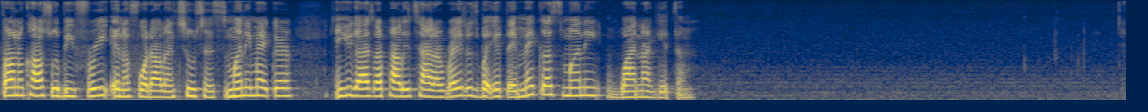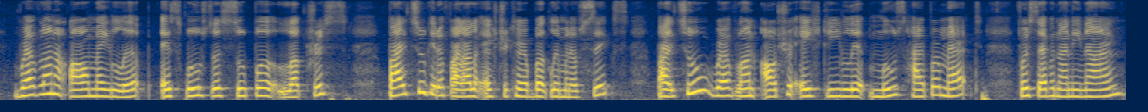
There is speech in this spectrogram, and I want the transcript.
Final cost will be free and a $4.02 moneymaker. And you guys are probably tired of razors, but if they make us money, why not get them? Revlon or Almay Lip Exclusive Super Lustrous. Buy two, get a $5 extra care buck limit of six. Buy two Revlon Ultra HD Lip Mousse Hyper Matte for $7.99,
